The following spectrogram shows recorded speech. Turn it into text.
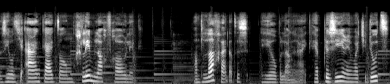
Als iemand je aankijkt, dan glimlach vrolijk. Want lachen, dat is heel belangrijk. Heb plezier in wat je doet.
